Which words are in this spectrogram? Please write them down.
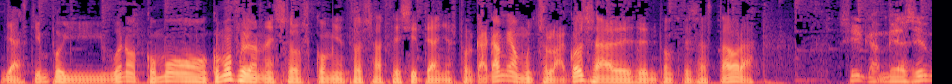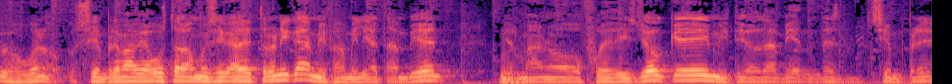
ya es tiempo. Y bueno, ¿cómo, cómo fueron esos comienzos hace siete años? Porque ha cambiado mucho la cosa desde entonces hasta ahora. Sí, cambié así, pero bueno, siempre me había gustado la música electrónica, mi familia también. Mi hermano fue disc jockey, mi tío también desde siempre.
